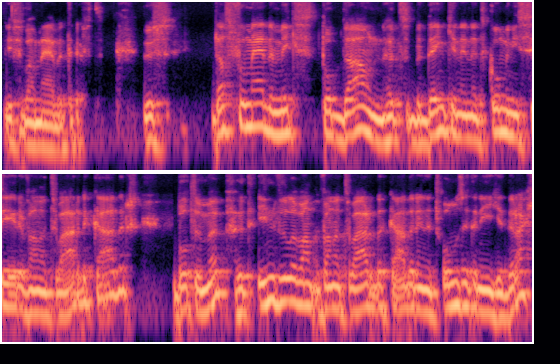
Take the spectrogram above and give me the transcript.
Is wat mij betreft. Dus dat is voor mij de mix top-down, het bedenken en het communiceren van het waardekader. Bottom-up, het invullen van, van het waardekader en het omzetten in gedrag.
